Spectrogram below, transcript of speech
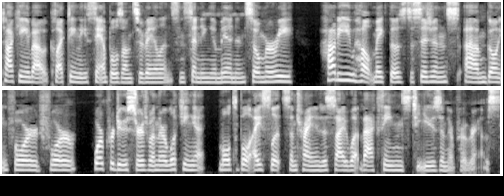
talking about collecting these samples on surveillance and sending them in. And so Marie, how do you help make those decisions um, going forward for for producers when they're looking at multiple isolates and trying to decide what vaccines to use in their programs?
